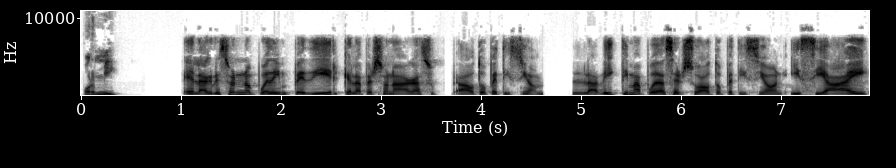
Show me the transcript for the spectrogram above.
por mí. El agresor no puede impedir que la persona haga su autopetición. La víctima puede hacer su autopetición y si hay,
